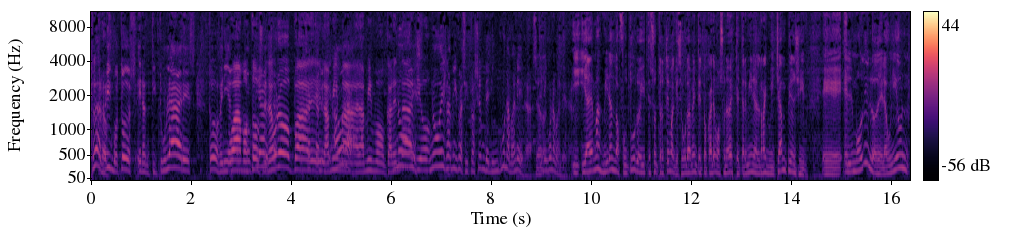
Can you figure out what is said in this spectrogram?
Claro. El ritmo, todos eran titulares, todos venían con Jugábamos todos en. Europa, en la misma, el mismo no es- calendario. No es, la misma situación de ninguna manera. Sí, de ninguna manera. Y, y además mirando a futuro, y este es otro tema que seguramente tocaremos una vez que termine el Rugby Championship, eh, el modelo de la Unión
